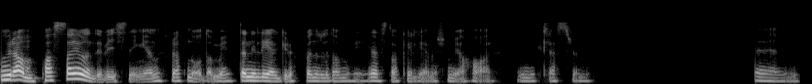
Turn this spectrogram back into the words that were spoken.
Hur anpassar jag undervisningen för att nå dem, den elevgruppen eller de enstaka elever som jag har i mitt klassrum. Ehm,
